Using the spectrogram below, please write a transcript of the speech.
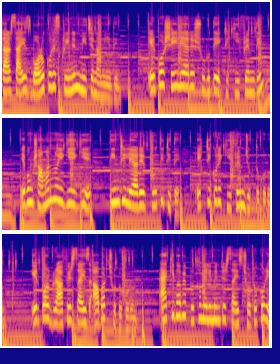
তার সাইজ বড় করে স্ক্রিনের নিচে নামিয়ে দিন। এরপর সেই লেয়ারের শুরুতে একটি কি ফ্রেম দিন এবং সামান্য এগিয়ে গিয়ে তিনটি লেয়ারের প্রতিটিতে একটি করে কি ফ্রেম যুক্ত করুন। এরপর গ্রাফের সাইজ আবার ছোট করুন। একইভাবে প্রথম এলিমেন্টের সাইজ ছোট করে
